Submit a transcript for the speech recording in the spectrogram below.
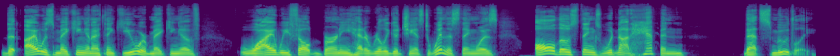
that I was making and I think you were making of why we felt Bernie had a really good chance to win this thing was all those things would not happen that smoothly.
